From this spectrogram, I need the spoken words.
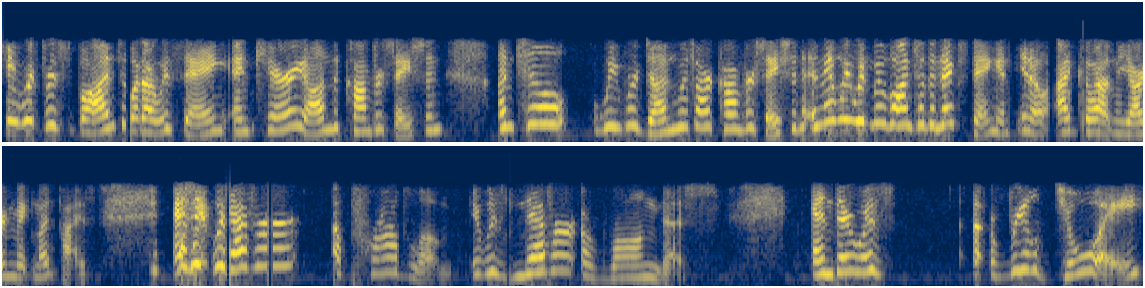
she would respond to what I was saying and carry on the conversation until we were done with our conversation, and then we would move on to the next thing. And you know, I'd go out in the yard and make mud pies, and it was never a problem. It was never a wrongness, and there was a real joy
